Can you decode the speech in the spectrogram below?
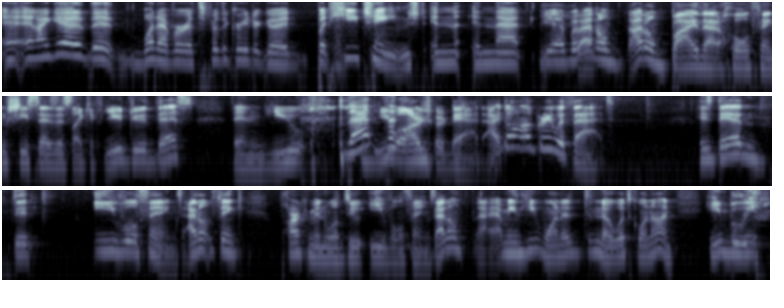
and, and I get that whatever, it's for the greater good, but he changed in in that Yeah, but I don't. I don't buy that whole thing. She says it's like if you do this, then you That- you that- are your dad. I don't agree with that. His dad did evil things. I don't think Parkman will do evil things. I don't. I mean, he wanted to know what's going on. He believe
